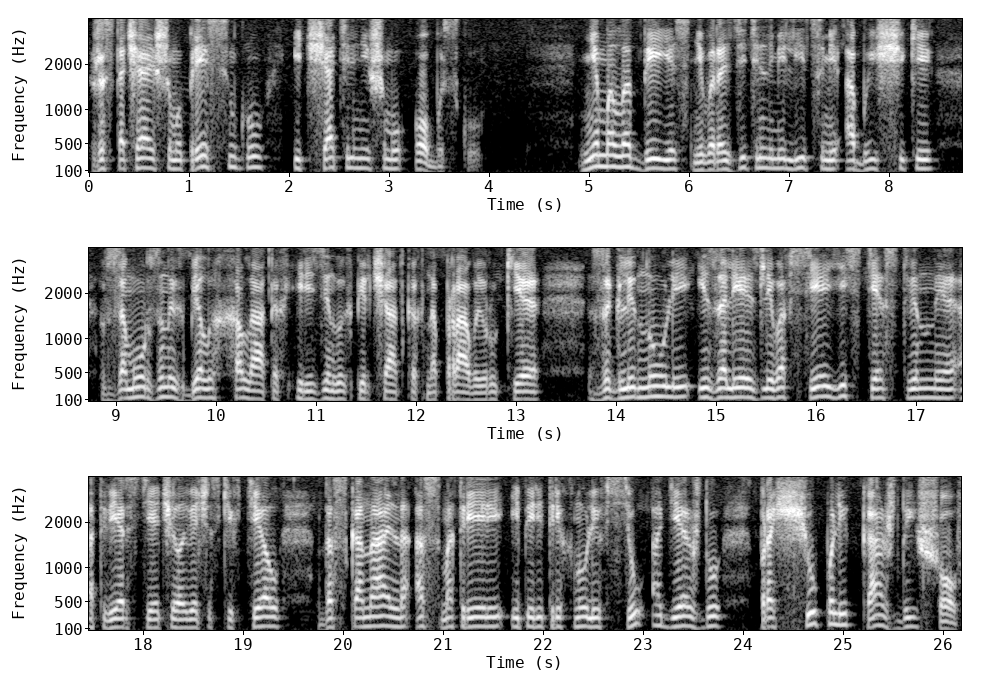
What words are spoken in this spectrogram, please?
жесточайшему прессингу и тщательнейшему обыску. Немолодые с невыразительными лицами обыщики в замурзанных белых халатах и резиновых перчатках на правой руке заглянули и залезли во все естественные отверстия человеческих тел, досконально осмотрели и перетряхнули всю одежду, прощупали каждый шов.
